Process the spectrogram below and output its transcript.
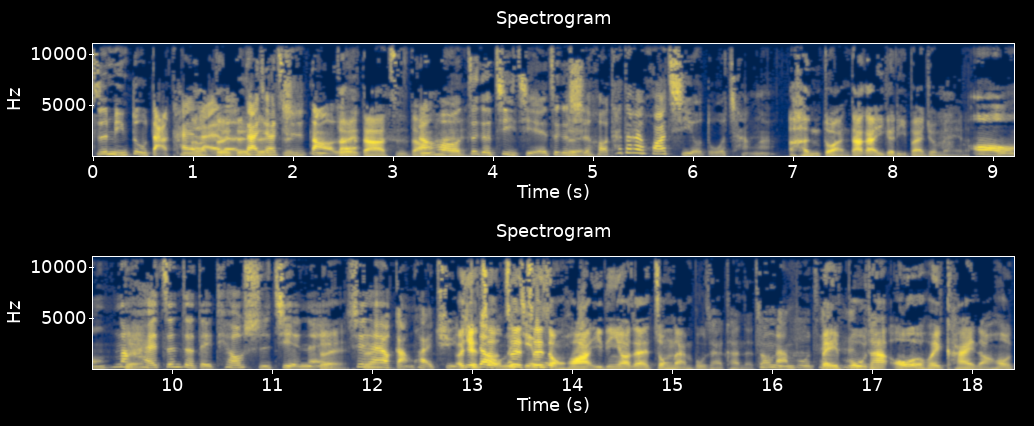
知名度打开来了，大家知道了。对，大家知道。然后哎这个季节这个时候，它大概花期有多长啊？很短，大概一个礼拜就没了。哦，那还真的得挑时间呢。对对现在要赶快去。而且听到我这这们这种花一定要在中南部才看得到，中南部才北部它偶尔会开，然后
